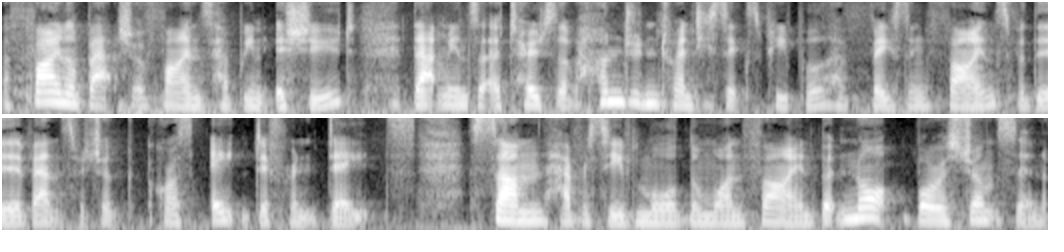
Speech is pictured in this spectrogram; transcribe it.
A final batch of fines have been issued. That means that a total of 126 people have facing fines for the events, which are across eight different dates. Some have received more than one fine, but not Boris Johnson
